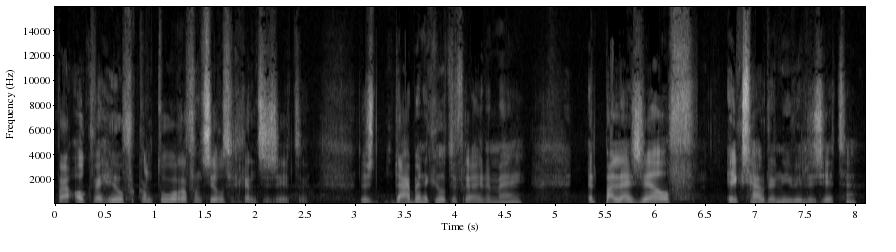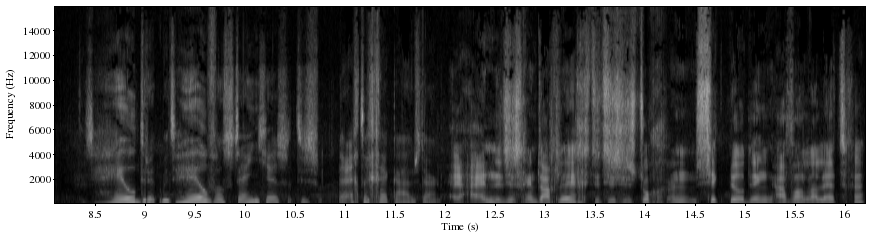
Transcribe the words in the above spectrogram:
Waar ook weer heel veel kantoren van salesagenten zitten. Dus daar ben ik heel tevreden mee. Het paleis zelf, ik zou er niet willen zitten. Het is heel druk met heel veel standjes. Het is echt een gekke huis daar. Ja, en het is geen daglicht. Het is dus toch een sick building avant la lettre.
